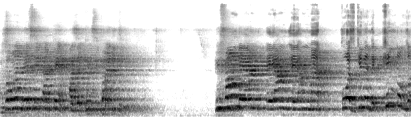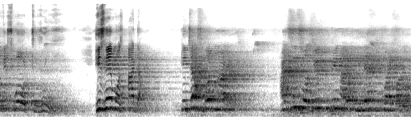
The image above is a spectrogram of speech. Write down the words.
And so one day Satan came as a principality. He found a young, a young, a young man who was given the kingdoms of this world to rule. His name was Adam. He just got married. And since he was used to being alone, he left his wife alone.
